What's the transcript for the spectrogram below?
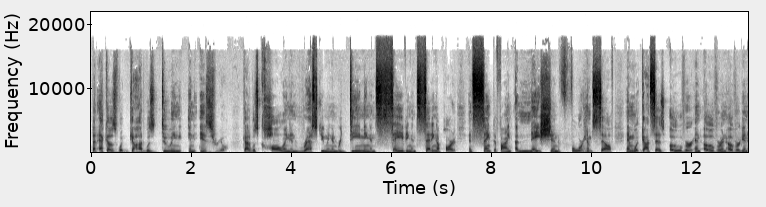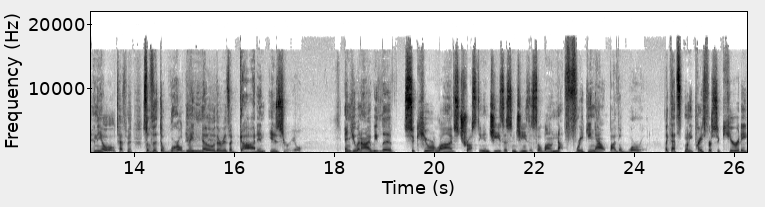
That echoes what God was doing in Israel. God was calling and rescuing and redeeming and saving and setting apart and sanctifying a nation for himself. And what God says over and over and over again in the Old Testament, so that the world may know there is a God in Israel. And you and I, we live secure lives trusting in Jesus and Jesus alone, not freaking out by the world. Like that's when he prays for security,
